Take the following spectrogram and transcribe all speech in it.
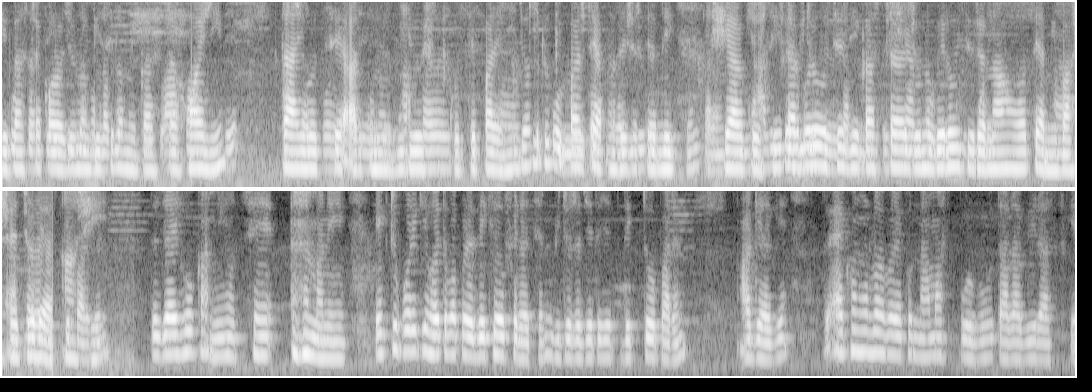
যে কাজটা করার জন্য গেছিলাম এই কাজটা হয়নি। তাই হচ্ছে আর কোনো ভিডিও শুট করতে পারিনি। যতটুকু পারছি আপনাদের সাথে আমি শেয়ার করছি। তারপরে হচ্ছে যে কাজটার জন্য বের হয়েছি ওটা না হওয়াতে আমি বাসায় চলে আসি। তো যাই হোক আমি হচ্ছে মানে একটু পরে কি হয়তো আপনারা দেখেও ফেলেছেন ভিডিওটা যেতে যেতে দেখতেও পারেন আগে আগে। তো এখন হলো আবার এখন নামাজ পড়ব তারাবির আজকে।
